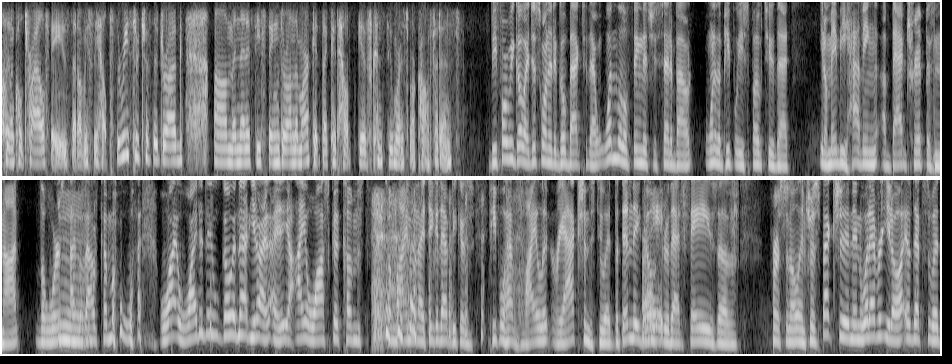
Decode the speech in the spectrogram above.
clinical trial phase. That obviously helps the research of the drug. Um, and then if these things are on the market, that could help give consumers more confidence. Before we go, I just wanted to go back to that one little thing that you said about one of the people you spoke to that you know, maybe having a bad trip is not the worst mm. type of mm. outcome. why why did they go in that? You know, I, I, ayahuasca comes to mind when I think of that because people have violent reactions to it, but then they go right. through that phase of personal introspection and whatever you know that's what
